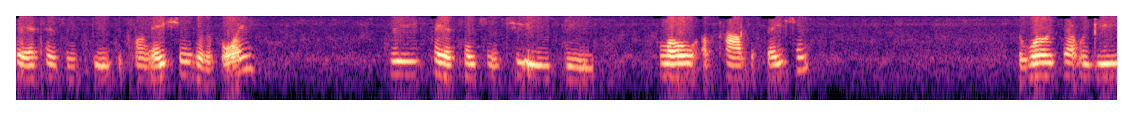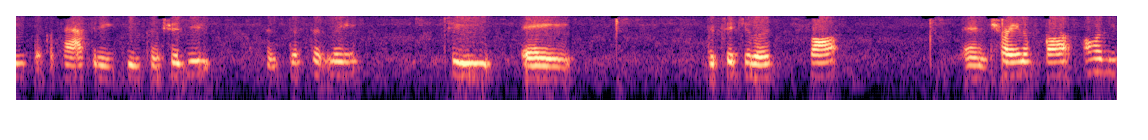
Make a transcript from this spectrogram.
pay attention to the tonations of the voice. Please pay attention to the flow of conversation, the words that were used, the capacity to contribute consistently to a particular thought and train of thought. All of these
